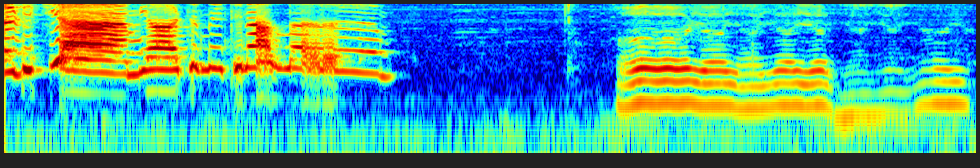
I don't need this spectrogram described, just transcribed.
Öleceğim. Yardım edin Allah'ım. Ay ay ay ay ay ay ay ay.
